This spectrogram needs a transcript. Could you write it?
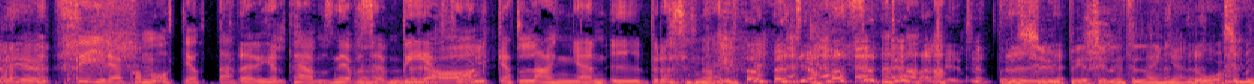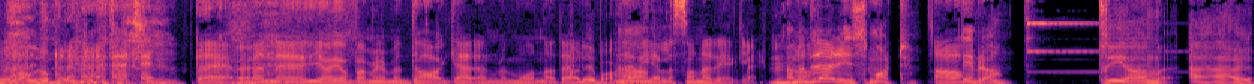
det ju. 4,88. Det är helt hemskt när jag får säga, be Bra. folk att langa en och så mig för att jag har så dåligt Men du betyg. super ju tydligen inte längre ändå, så du behöver aldrig ha bluetooth i taxi. Nej, men eh, jag jobbar mer med dagar än med månader Ja, det är bra. när det gäller sådana regler. Ja, men det där är ju smart. Ja. Det är bra. Trean är,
